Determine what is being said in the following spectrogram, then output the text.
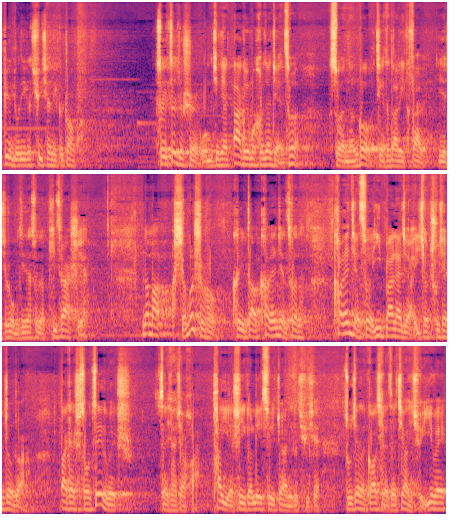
病毒的一个去清的一个状况。所以这就是我们今天大规模核酸检测所能够检测到的一个范围，也就是我们今天说的 PCR 实验。那么什么时候可以到抗原检测呢？抗原检测一般来讲已经出现症状，大概是从这个位置再向下滑，它也是一个类似于这样的一个曲线，逐渐的高起来再降下去。因为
